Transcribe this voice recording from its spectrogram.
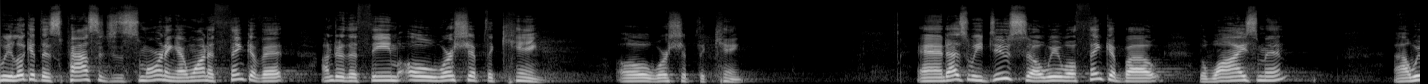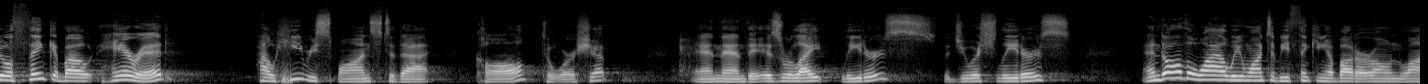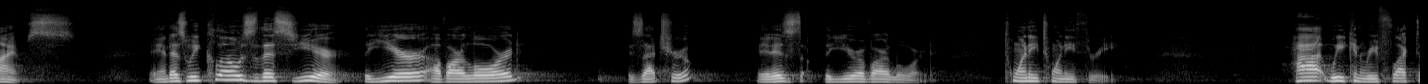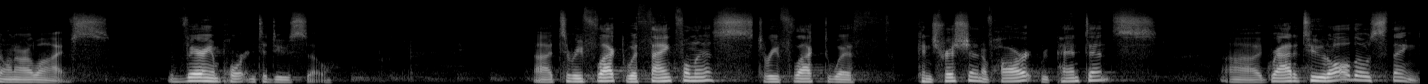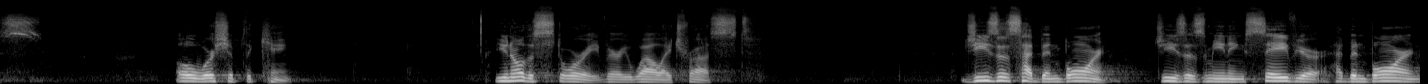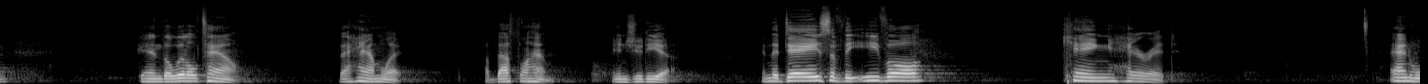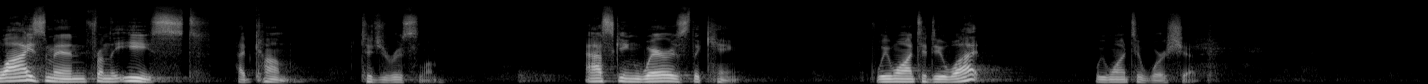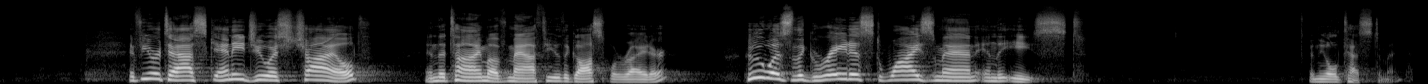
we look at this passage this morning, I want to think of it under the theme, Oh, worship the King. Oh, worship the King. And as we do so, we will think about the wise men. Uh, we will think about Herod, how he responds to that call to worship. And then the Israelite leaders, the Jewish leaders. And all the while, we want to be thinking about our own lives and as we close this year, the year of our Lord, is that true? It is the year of our Lord, 2023. How we can reflect on our lives. Very important to do so. Uh, to reflect with thankfulness, to reflect with contrition of heart, repentance, uh, gratitude, all those things. Oh, worship the King. You know the story very well, I trust. Jesus had been born. Jesus, meaning Savior, had been born in the little town, the hamlet of Bethlehem in Judea, in the days of the evil King Herod. And wise men from the east had come to Jerusalem asking, Where is the king? We want to do what? We want to worship. If you were to ask any Jewish child in the time of Matthew, the gospel writer, who was the greatest wise man in the East in the Old Testament?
